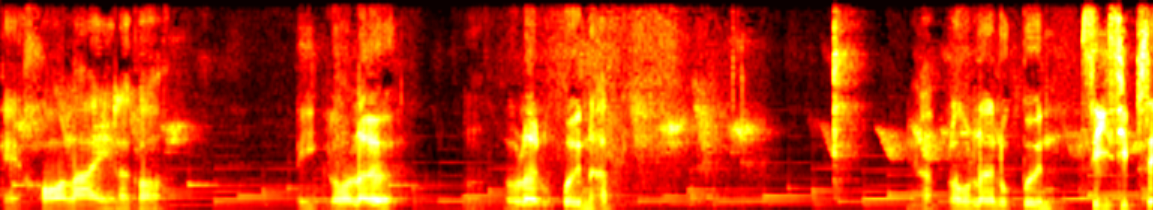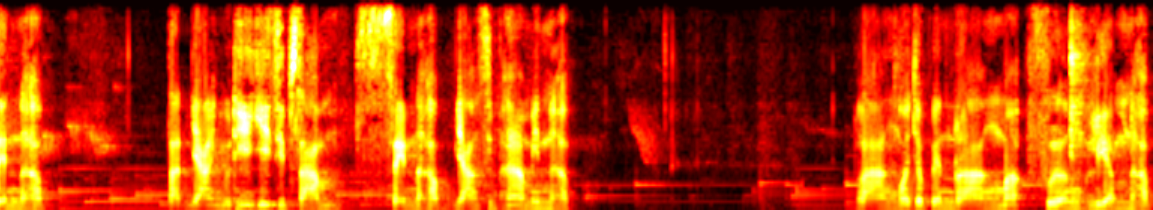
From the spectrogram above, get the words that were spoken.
แกะคอลายแล้วก็ปีกโรลเลอร์โรลเลอร์ลูกปืนนะครับนี่ครับโรลเลอร์ลูกปืน 40 เซนนะครับ ตัดยางอยู่ที่ 23 เซนนะครับ ยาง 15 มิลนะครับ รางก็จะเป็นรางมะเฟืองเหลี่ยมนะครับ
